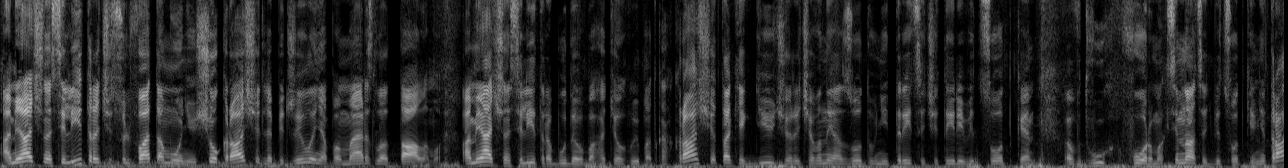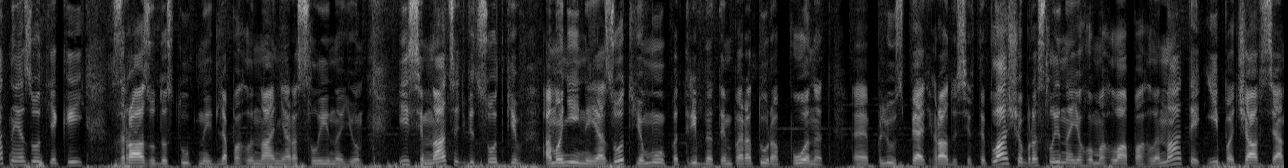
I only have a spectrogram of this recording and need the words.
Аміачна селітра чи сульфат амонію, що краще для підживлення померзлого талому. Аміачна селітра буде в багатьох випадках краще, так як діючі речовини азоту в ній 34% в двох формах, 17% нітратний азот, який зразу доступний для поглинання рослиною, і 17% амонійний азот. Йому потрібна температура понад е, плюс 5 градусів тепла, щоб рослина його могла поглинати, і почався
